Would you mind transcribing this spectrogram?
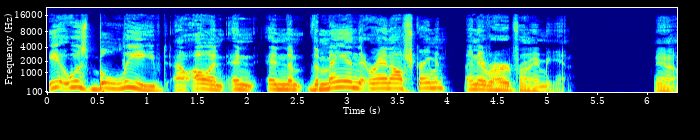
it was believed. Oh, oh, and and and the the man that ran off screaming, they never heard from him again. You know,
